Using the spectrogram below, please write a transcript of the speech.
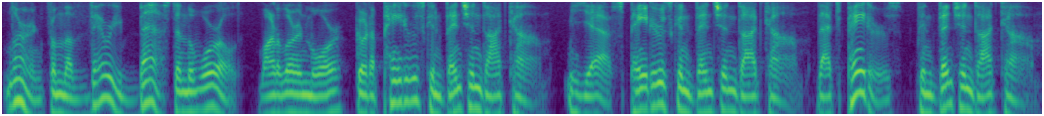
Learn from the very best in the world. Want to learn more? Go to paintersconvention.com. Yes, paintersconvention.com. That's paintersconvention.com.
